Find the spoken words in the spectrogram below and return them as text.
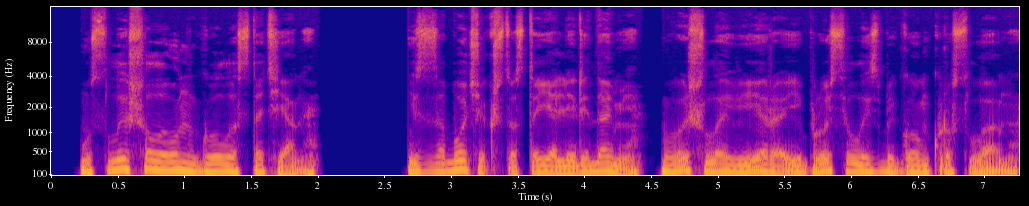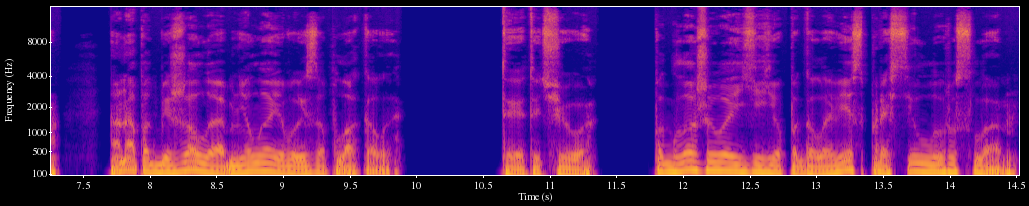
— услышал он голос Татьяны. Из-за бочек, что стояли рядами, вышла Вера и бросилась бегом к Руслану. Она подбежала, обняла его и заплакала. «Ты это чего?» Поглаживая ее по голове, спросил Руслан.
